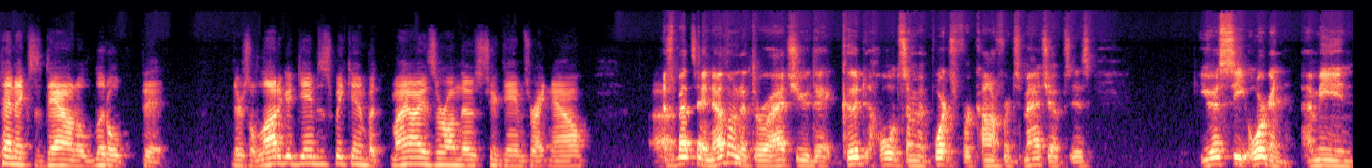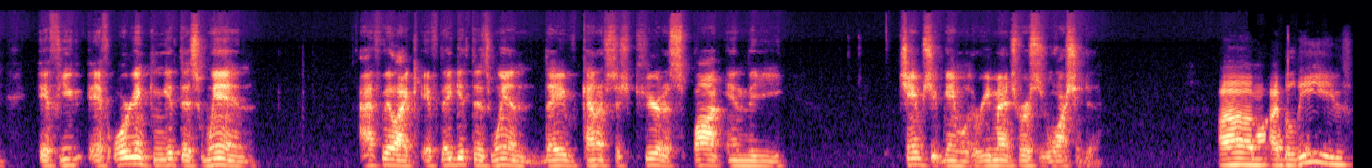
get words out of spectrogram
Penix down a little bit? There's a lot of good games this weekend, but my eyes are on those two games right now. Uh, I was about to say another one to throw at you that could hold some importance for conference matchups is USC Oregon. I mean, if you if Oregon can get this win, I feel like if they get this win, they've kind of secured a spot in the championship game with a rematch versus Washington. Um, I believe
